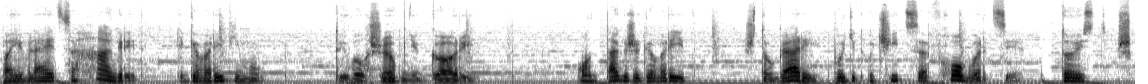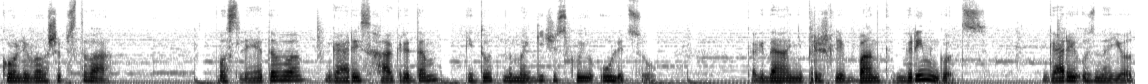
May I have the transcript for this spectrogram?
появляется Хагрид и говорит ему «Ты волшебник, Гарри». Он также говорит, что Гарри будет учиться в Хогвартсе, то есть в школе волшебства. После этого Гарри с Хагридом идут на магическую улицу. Когда они пришли в банк Гринготс, Гарри узнает,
